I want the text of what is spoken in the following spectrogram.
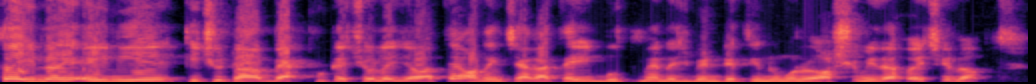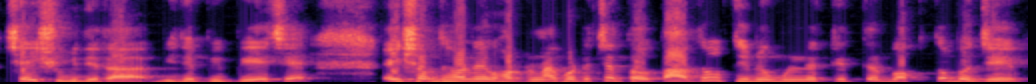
তো এই নয়, এই নিয়ে কিছুটা ব্যাকফুটে চলে যাওয়াতে অনেক জায়গাতেই বুথ ম্যানেজমেন্টে তৃণমূলের অসুবিধা হয়েছিল, সেই সুবিধাটা বিজেপি পেয়েছে। এইসব ধরনের ঘটনা ঘটেছে, তো তাতেও তৃণমূল নেতৃত্বের বক্তব্য যে,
